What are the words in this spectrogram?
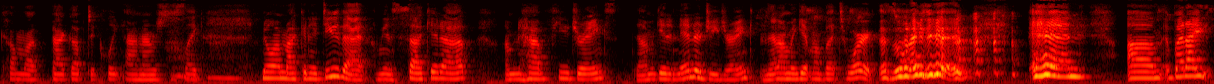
come up back up to Queen and I was just like no, I'm not going to do that. I'm going to suck it up. I'm going to have a few drinks. Then I'm going to get an energy drink, and then I'm going to get my butt to work. That's what I did. and um, but I,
